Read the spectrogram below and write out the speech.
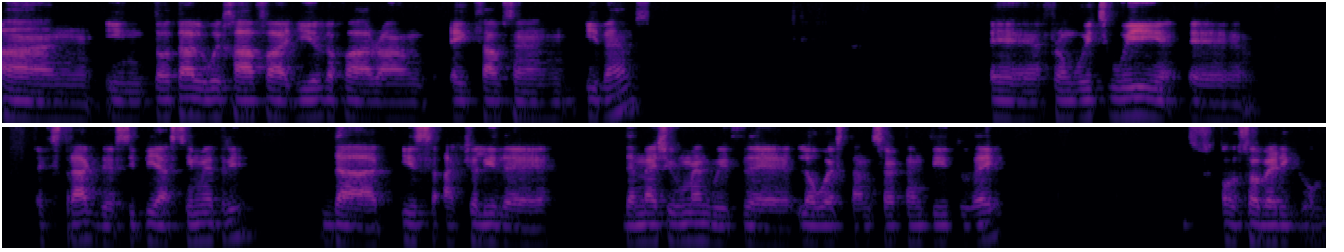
And in total, we have a yield of around 8,000 events, uh, from which we uh, extract the CP asymmetry that is actually the, the measurement with the lowest uncertainty today. It's also very com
